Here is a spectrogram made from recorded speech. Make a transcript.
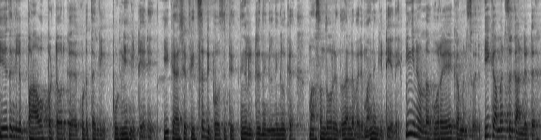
ഏതെങ്കിലും പാവപ്പെട്ടവർക്ക് കൊടുത്തെങ്കിൽ പുണ്യം കിട്ടിയേനെ. ഈ കാശ് ഫിക്സഡ് ഡിപ്പോസിറ്റ് നിങ്ങൾ ഇട്ടിരുന്നെങ്കിൽ നിങ്ങൾക്ക് മാസം തോറും എന്ത് നല്ല വരുമാനം കിട്ടിയേനെ. ഇങ്ങനെയുള്ള കുറേ കമന്റ്സ് വരും. ഈ കമന്റ്സ് കണ്ടിട്ട്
